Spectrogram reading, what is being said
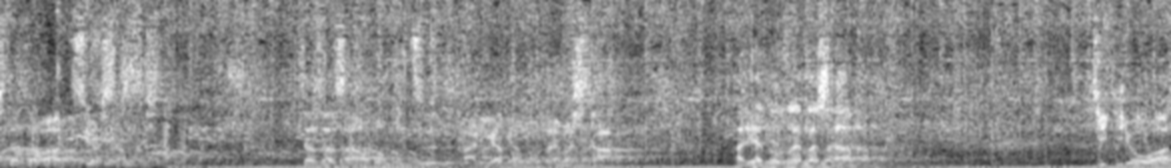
北澤剛さんでした。北澤さん本日ありがとうございました。ありがとうございました実況は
